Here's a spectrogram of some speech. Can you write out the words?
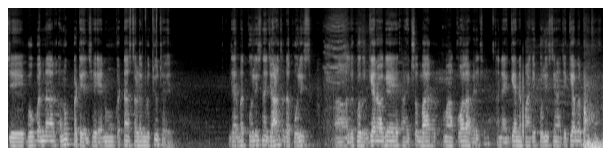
જે ભોગ બનનાર અનુપ પટેલ છે, એનું ઘટના સ્થળે મૃત્યુ થયેલ. ત્યારબાદ પોલીસને જાણ થતાં પોલીસ લગભગ અગિયાર વાગે એકસો બારમાં કોલ આવેલ છે અને અગિયાર ને પાંચે પોલીસ ત્યાં જગ્યા પર પહોંચી છે.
